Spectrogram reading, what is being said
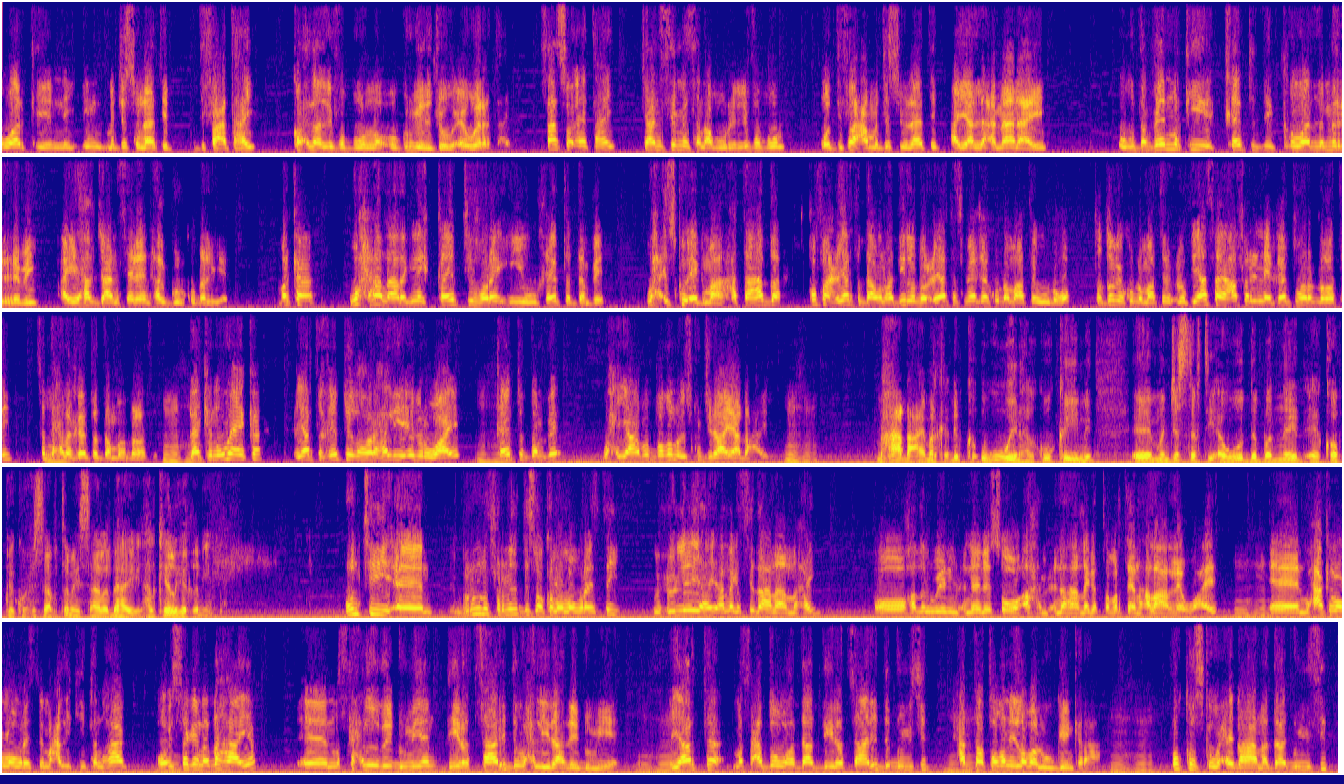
u arkaynay in manchester united difaac tahay kooxdan liverpoolna oo gurigeeda jooga ay weerar tahay. Saasoo ay tahay jaanise maysan abuurin liverpool oo difaaca manchester united ayaa la ammaanayay ugu dambeyn markii qaybta koowaad la mari rabay ayay hal jaanis heleen hal gool ku dhaliyeen. Marka waxaan aragnay qaybtii hore iyo qaybta dambe wax isku eg maaha. Xataa hadda qofaan ciyaarta daawan haddii la dhaho ciyaartaas meeqay ku dhamaatay uu dhaho toddobay ku dhamaatay wuxuu qiyaasaya afar inay qaybta hore dhalatay saddexna qaybta dambe dhalatay. Laakiin uma eka ciyaarta qaybteeda hore hal iyo eber waaye qaybta dambe waxyaabo badan oo isku jira ayaa dhacay. Maxaa dhacay? Marka dhibka ugu weyn halkuu ka yimid manchestertii awoodda badnayd ee koobkay ku xisaabtamaysaa la dhahayay halkee laga qaniyay runtii bruno fernandes oo kaloo la wareystay wuxuu leeyahay annaga sidaanaan nahay oo hadal weyn micnaynaysa oo ah micnaha annaga tabarteen halaan le waaye. Waxaa kaloo la wareystay macallinkii tanhaag oo isagana dhahaaya maskaxdooday dhumiyeen diirad saaridda waxa la yidhaahday dhumiyeen. Ciyaarta mascadow haddaad diirad saaridda dhumisid xataa toban iyo labaa lagu geen karaa. Focuska waxay dhahaan haddaad dhumisid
